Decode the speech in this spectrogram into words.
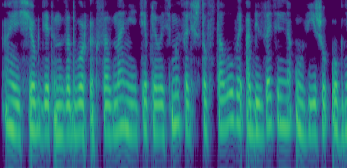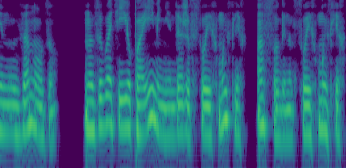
А еще где-то на задворках сознания теплилась мысль, что в столовой обязательно увижу огненную занозу. Называть ее по имени даже в своих мыслях, особенно в своих мыслях,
